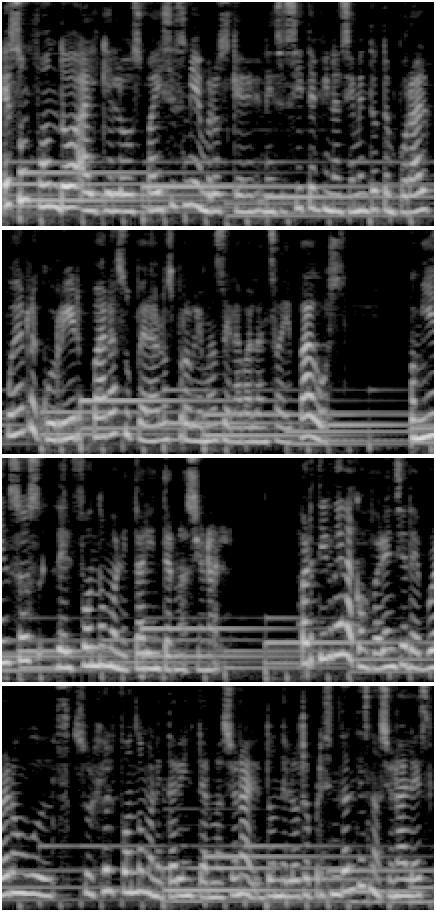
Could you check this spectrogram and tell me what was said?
Es un fondo al que los países miembros que necesiten financiamiento temporal pueden recurrir para superar los problemas de la balanza de pagos. Comienzos del Fondo Monetario Internacional. A partir de la conferencia de Bretton Woods surgió el Fondo Monetario Internacional, donde los representantes nacionales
